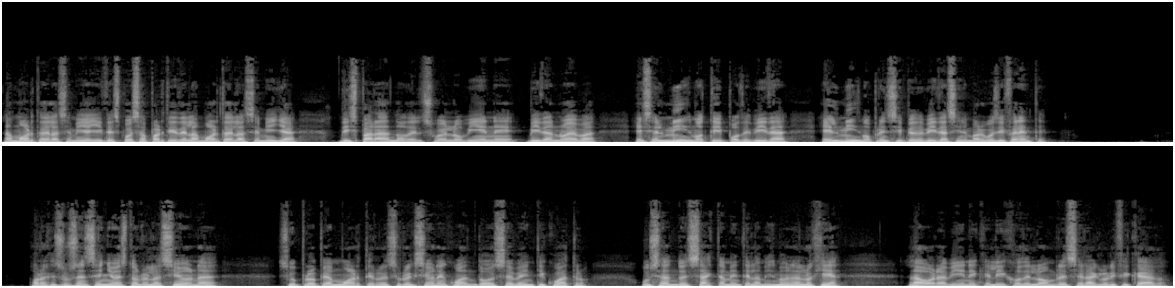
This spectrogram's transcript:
la muerte de la semilla y después a partir de la muerte de la semilla, disparando del suelo viene vida nueva. Es el mismo tipo de vida, el mismo principio de vida, sin embargo es diferente. Ahora Jesús enseñó esto en relación a su propia muerte y resurrección en Juan 12, 24, usando exactamente la misma analogía. La hora viene que el Hijo del Hombre será glorificado.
